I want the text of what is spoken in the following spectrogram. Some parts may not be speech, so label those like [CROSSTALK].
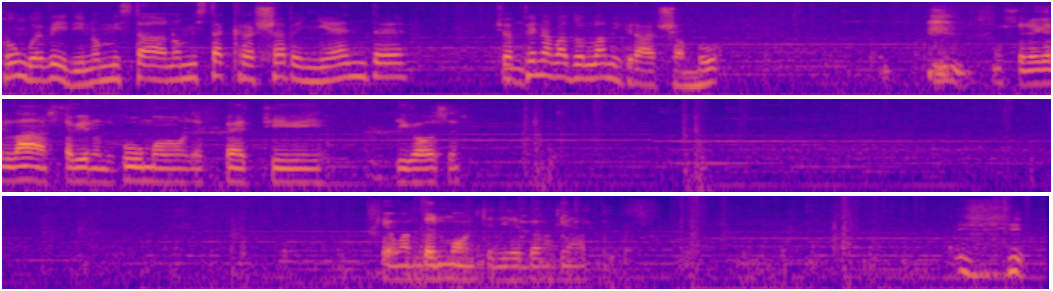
Comunque vedi, non mi sta, non mi sta a crashare per niente. Cioè Mm. appena vado là mi crasha, boh. [CLEARS THROAT] Essere che là sta pieno di fumo, di effetti, di cose. Che è un bel monte direbbe Matiarco. [LAUGHS]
